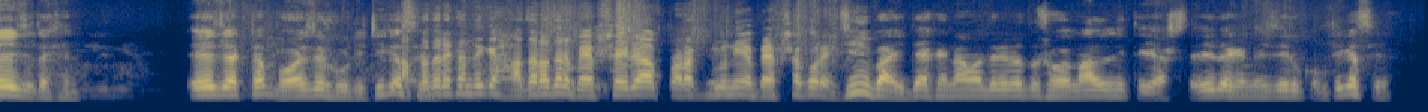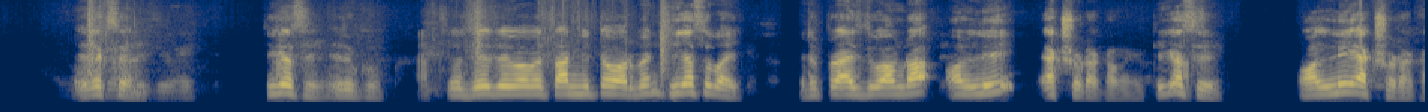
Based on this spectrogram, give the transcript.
এই যে দেখেন এই যে একটা বয়েজের হুডি ঠিক আছে? আপনাদের এখান থেকে হাজার হাজার ব্যবসায়ীরা প্রোডাক্টগুলো নিয়ে ব্যবসা করে? জি ভাই দেখেন আমাদের এরা তো সবাই মাল নিতেই আসছে। এই দেখেন এই যে এরকম ঠিক আছে? এই দেখছেন? ঠিক আছে এরকম। আচ্ছা। তো যে যেভাবে চান নিতে পারবেন ঠিক আছে ভাই? এটার প্রাইস দিব আমরা অনলি একশো টাকা ভাই ঠিক আছে? অনলি একশো টাকা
